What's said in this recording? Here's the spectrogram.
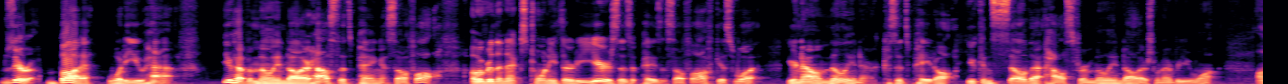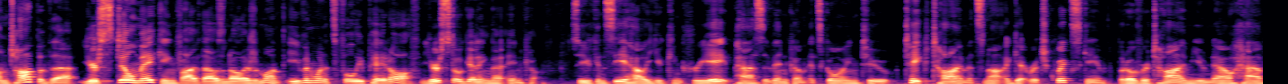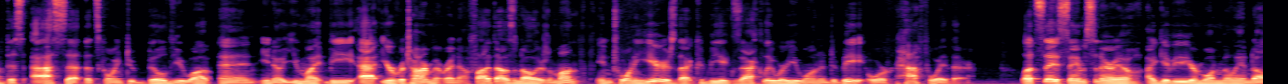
Zero. But what do you have? You have a million dollar house that's paying itself off. Over the next 20, 30 years as it pays itself off, guess what? You're now a millionaire because it's paid off. You can sell that house for a million dollars whenever you want. On top of that, you're still making $5,000 a month. Even when it's fully paid off, you're still getting that income. So you can see how you can create passive income. It's going to take time. It's not a get rich quick scheme, but over time you now have this asset that's going to build you up and you know, you might be at your retirement right now. $5,000 a month in 20 years, that could be exactly where you wanted to be or halfway there. Let's say same scenario, I give you your $1 million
